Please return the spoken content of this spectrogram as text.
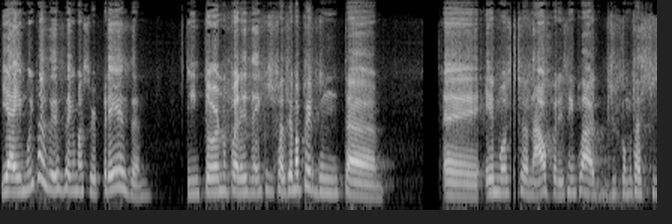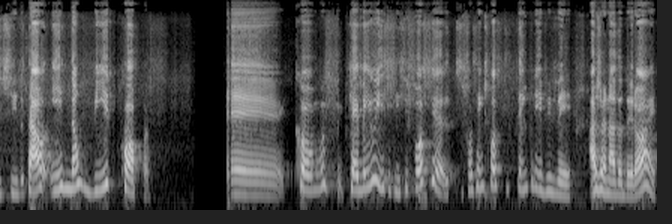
E aí muitas vezes vem uma surpresa em torno, por exemplo, de fazer uma pergunta é, emocional, por exemplo, ah, de como está se sentindo e tal, e não vir copas. É, como se, que é meio isso, assim, se fosse, se fosse a gente fosse sempre viver a jornada do herói,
